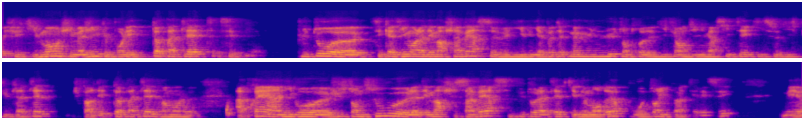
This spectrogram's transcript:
effectivement, j'imagine que pour les top athlètes, c'est plutôt, euh, c'est quasiment la démarche inverse. Il y a peut-être même une lutte entre différentes universités qui se disputent l'athlète. Je parle des top athlètes, vraiment. Après, à un niveau euh, juste en dessous, euh, la démarche s'inverse. C'est plutôt l'athlète qui est demandeur. Pour autant, il peut intéresser. Mais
